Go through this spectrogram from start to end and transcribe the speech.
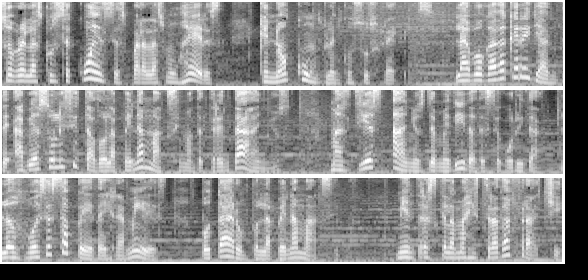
sobre las consecuencias para las mujeres que no cumplen con sus reglas. La abogada querellante había solicitado la pena máxima de 30 años, más 10 años de medida de seguridad. Los jueces Zapeda y Ramírez votaron por la pena máxima, mientras que la magistrada Fracci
